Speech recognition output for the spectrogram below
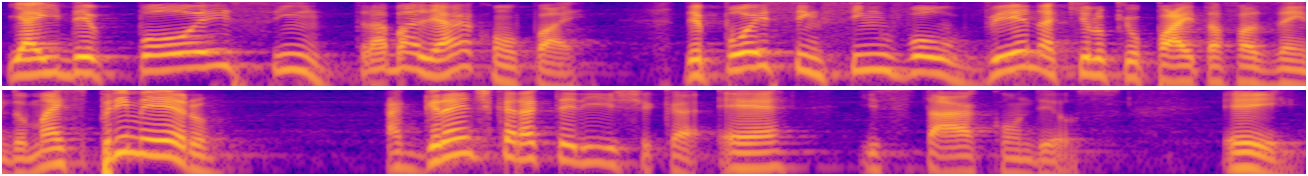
E aí depois sim, trabalhar com o pai. Depois sim, se envolver naquilo que o pai está fazendo. Mas primeiro, a grande característica é estar com Deus. Ei,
